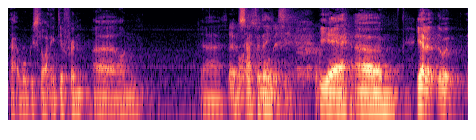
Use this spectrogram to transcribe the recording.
that will be slightly different uh, on uh, There might be some Saturday. yeah, um, yeah. Look, look,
